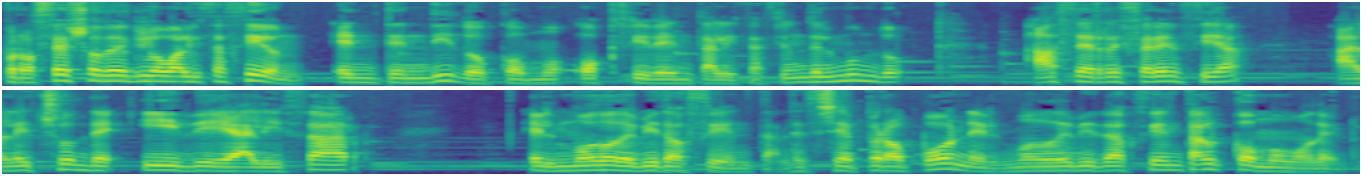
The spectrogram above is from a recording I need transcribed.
proceso de globalización entendido como occidentalización del mundo hace referencia al hecho de idealizar el modo de vida occidental. Se propone el modo de vida occidental como modelo.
